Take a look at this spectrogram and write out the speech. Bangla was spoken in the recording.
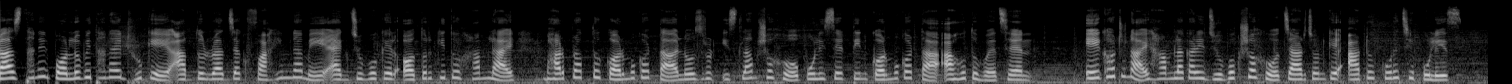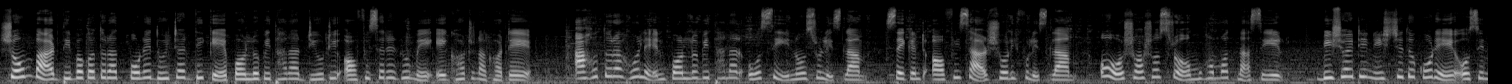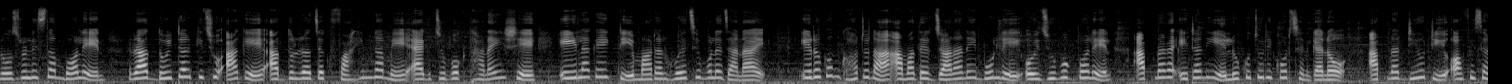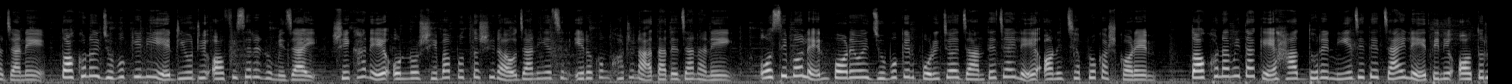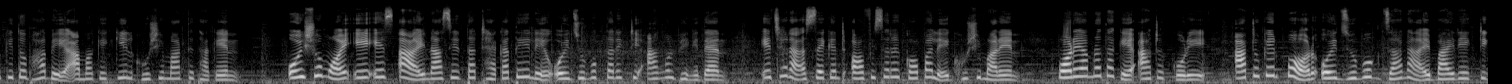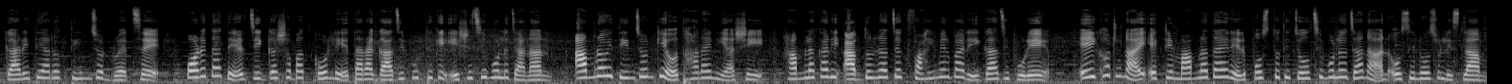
রাজধানীর পল্লবী থানায় ঢুকে আব্দুল রাজ্জাক ফাহিম নামে এক যুবকের অতর্কিত হামলায় ভারপ্রাপ্ত কর্মকর্তা নজরুল ইসলাম সহ পুলিশের তিন কর্মকর্তা আহত হয়েছেন। এ ঘটনায় হামলাকারী যুবকসহ চারজনকে আটক করেছে পুলিশ। সোমবার দিবাগত রাত পৌনে দুইটার দিকে পল্লবী থানার ডিউটি অফিসারের রুমে এ ঘটনা ঘটে। আহতরা হলেন পল্লবী থানার OC Nazrul Islam, second officer Shariful Islam ও সশস্ত্র মোহাম্মদ নাসির। বিষয়টি নিশ্চিত করে ওসি নজরুল ইসলাম বলেন, রাত দুইটার কিছু আগে আব্দুল রাজাক ফাহিম নামে এক যুবক থানায় এসে এই এলাকায় একটি মার্ডার হয়েছে বলে জানায়। এরকম ঘটনা আমাদের জানা নেই বললে ওই যুবক বলেন, আপনারা এটা নিয়ে লুকোচুরি করছেন কেন? আপনার ডিউটি অফিসার জানে। তখন ওই যুবককে নিয়ে ডিউটি অফিসারের রুমে যাই সেখানে অন্য সেবা প্রত্যাশীরাও জানিয়েছেন এরকম ঘটনা তাদের জানা নেই। ওসি বলেন, পরে ওই যুবকের পরিচয় জানতে চাইলে অনিচ্ছা প্রকাশ করেন। তখন আমি তাকে হাত ধরে নিয়ে যেতে চাইলে তিনি অতর্কিতভাবে আমাকে কিল ঘুষি মারতে থাকেন। ওই সময় এএসআই নাসির তা ঠেকাতে এলে ওই যুবক তার একটি আঙুল ভেঙে দেন। এছাড়া সেকেন্ড অফিসারের কপালে ঘুষি মারেন। পরে আমরা তাকে আটক করি। আটকের পর ওই যুবক জানায় বাইরে একটি গাড়িতে আরও তিনজন রয়েছে। পরে তাদের জিজ্ঞাসাবাদ করলে তারা গাজীপুর থেকে এসেছে বলে জানান। আমরা ওই তিনজনকেও থানায় নিয়ে আসি। হামলাকারী আব্দুল রাজ্জাক ফাহিমের বাড়ি গাজীপুরে। এই ঘটনায় একটি মামলা দায়েরের প্রস্তুতি চলছে বলেও জানান ওসি নজরুল ইসলাম।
